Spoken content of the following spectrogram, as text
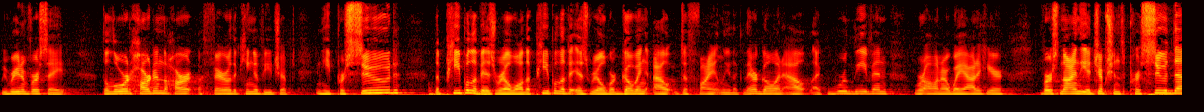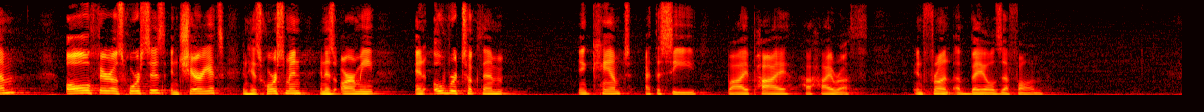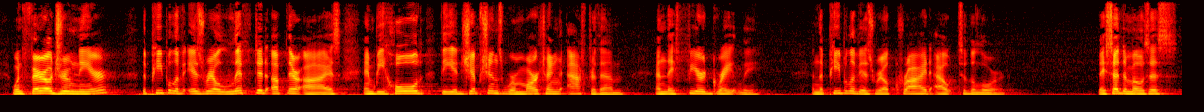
We read in verse 8 The Lord hardened the heart of Pharaoh, the king of Egypt, and he pursued the people of Israel while the people of Israel were going out defiantly. Like they're going out, like we're leaving, we're on our way out of here. Verse 9 The Egyptians pursued them, all Pharaoh's horses and chariots, and his horsemen and his army, and overtook them, encamped at the sea by Pi Hahiroth, in front of Baal Zephon. When Pharaoh drew near, the people of Israel lifted up their eyes, and behold, the Egyptians were marching after them, and they feared greatly. And the people of Israel cried out to the Lord. They said to Moses,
